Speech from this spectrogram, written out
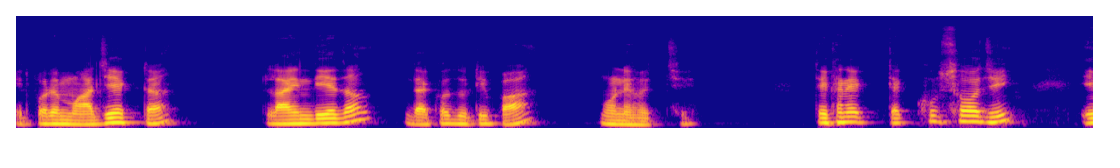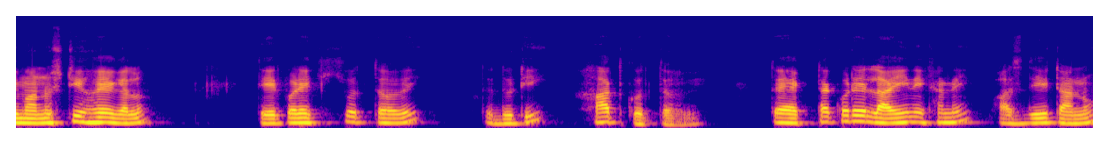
এরপরে মাঝে একটা লাইন দিয়ে দাও, দেখো দুটি পা মনে হচ্ছে। তো এখানে খুব সহজেই এই মানুষটি হয়ে গেল। তো এরপরে কী করতে হবে? তো দুটি হাত করতে হবে। তো একটা করে লাইন এখানে পাশ দিয়ে টানো,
